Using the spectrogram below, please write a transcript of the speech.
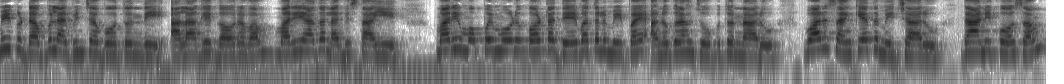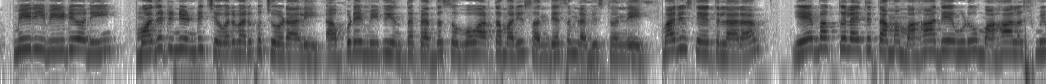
మీకు డబ్బు లభించబోతుంది. అలాగే గౌరవం మర్యాద లభిస్తాయి. మరియు ముప్పై మూడు కోట్ల దేవతలు మీపై అనుగ్రహం చూపుతున్నారు. వారు సంకేతం ఇచ్చారు దానికోసం మీరు ఈ వీడియోని మొదటి నుండి చివరి వరకు చూడాలి. అప్పుడే మీకు ఇంత పెద్ద శుభవార్త మరియు సందేశం లభిస్తుంది. మరియు స్నేహితులారా ఏ భక్తులైతే తమ మహాదేవుడు మహాలక్ష్మి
